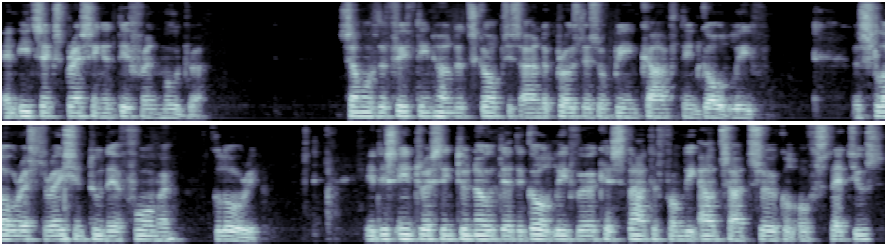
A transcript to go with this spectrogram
and each expressing a different mudra. Some of the 1500 sculptures are in the process of being carved in gold leaf, a slow restoration to their former glory. It is interesting to note that the gold leaf work has started from the outside circle of statues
